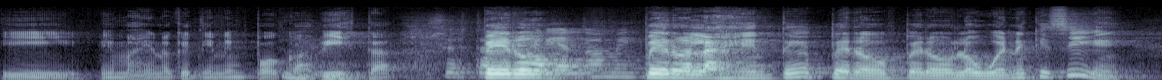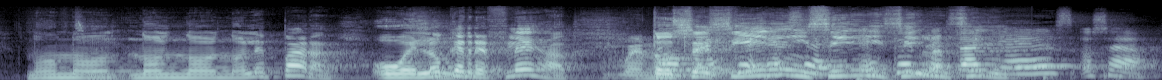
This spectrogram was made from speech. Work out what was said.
y me imagino que tienen pocas vistas. Se está Pero, refiriendo a mí. pero la gente, pero, pero lo bueno es que siguen. No, no, no, no, no le paran. O es lo que reflejan. Bueno. Entonces siguen y siguen y siguen. El y detalle siguen. es, o sea,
